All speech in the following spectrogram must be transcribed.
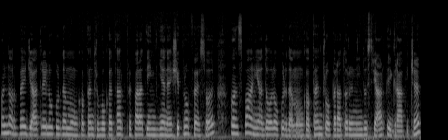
În Norvegia, 3 locuri de muncă pentru bucătar, preparate indiene și profesor. În Spania, 2 locuri de muncă pentru operator în industria artei grafice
